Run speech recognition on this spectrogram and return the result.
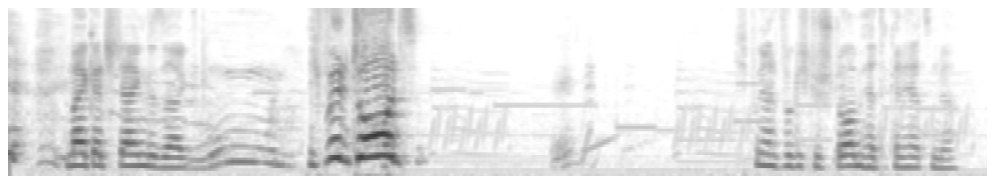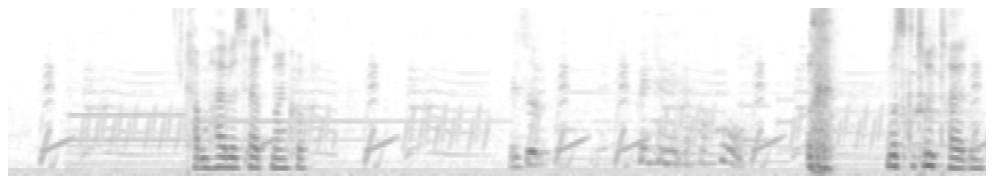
Mike hat Stern gesagt. Moon. Ich bin tot! Ich bin gerade wirklich gestorben, ich hatte kein Herzen mehr. Ich habe ein halbes Herz, mein Kopf. Wieso bringt er nicht einfach hoch? Muss gedrückt halten.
